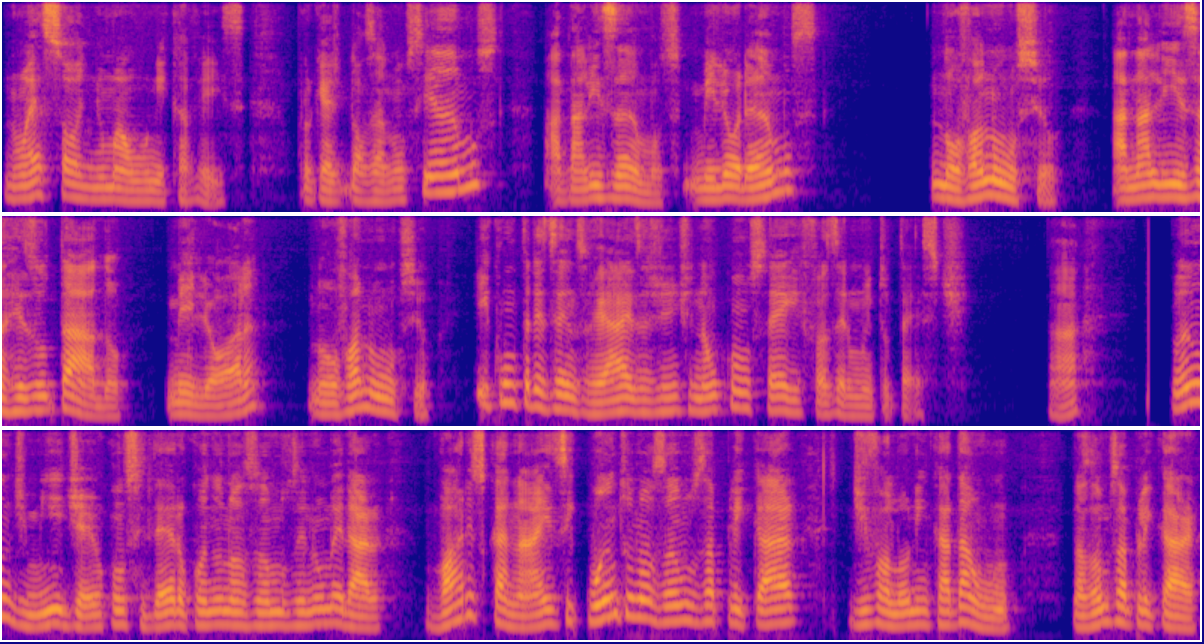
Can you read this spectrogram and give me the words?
não é só em uma única vez, porque nós anunciamos, analisamos, melhoramos, novo anúncio, analisa resultado, melhora, novo anúncio. E com 300 reais a gente não consegue fazer muito teste. Tá? Plano de mídia eu considero quando nós vamos enumerar vários canais e quanto nós vamos aplicar de valor em cada um. Nós vamos aplicar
